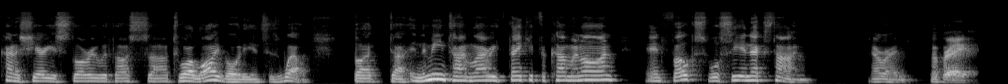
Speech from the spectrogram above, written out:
kind of share your story with us uh, to our live audience as well. But uh, in the meantime, Larry, thank you for coming on. And folks, we'll see you next time. All righty. Bye bye.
